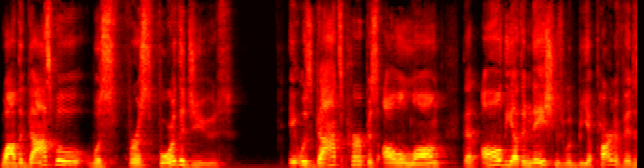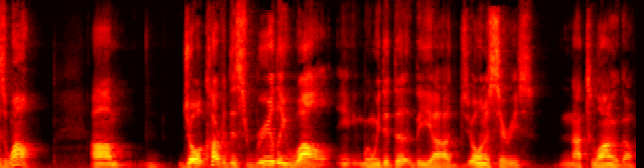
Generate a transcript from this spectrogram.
while the gospel was first for the Jews, it was God's purpose all along that all the other nations would be a part of it as well. Um, Joel covered this really well when we did the, the uh, Jonah series not too long ago.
